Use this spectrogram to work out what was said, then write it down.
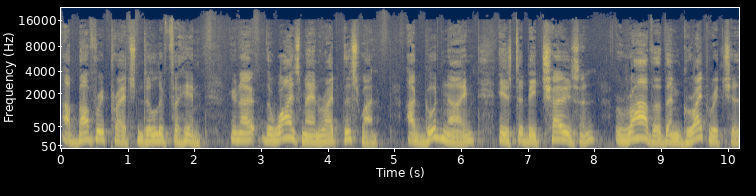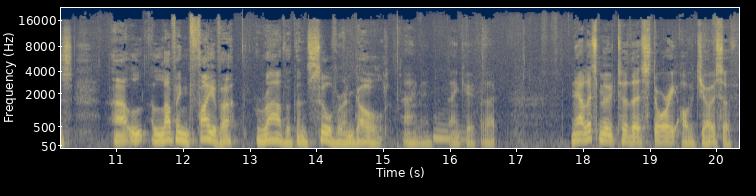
above reproach and to live for Him. You know, the wise man wrote this one A good name is to be chosen rather than great riches uh, loving favour rather than silver and gold. Amen. Mm. Thank you for that. Now let's move to the story of Joseph.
